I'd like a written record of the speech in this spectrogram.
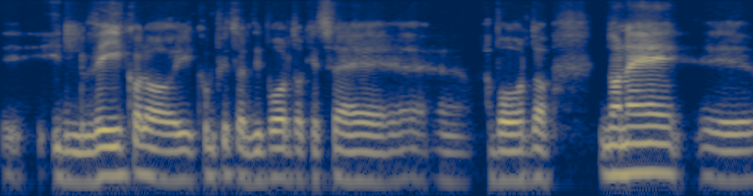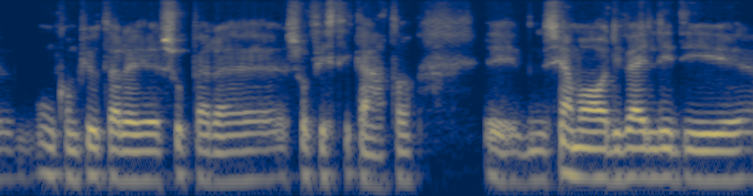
il veicolo, il computer di bordo che c'è eh, a bordo non è eh, un computer super eh, sofisticato, siamo a livelli di eh,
